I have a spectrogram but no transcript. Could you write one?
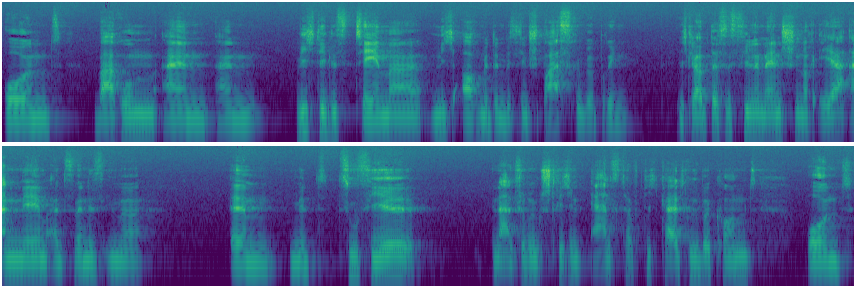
Und warum ein, ein wichtiges Thema nicht auch mit ein bisschen Spaß rüberbringen? Ich glaube, dass es viele Menschen noch eher annehmen, als wenn es immer ähm, mit zu viel, in Anführungsstrichen, Ernsthaftigkeit rüberkommt. Und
